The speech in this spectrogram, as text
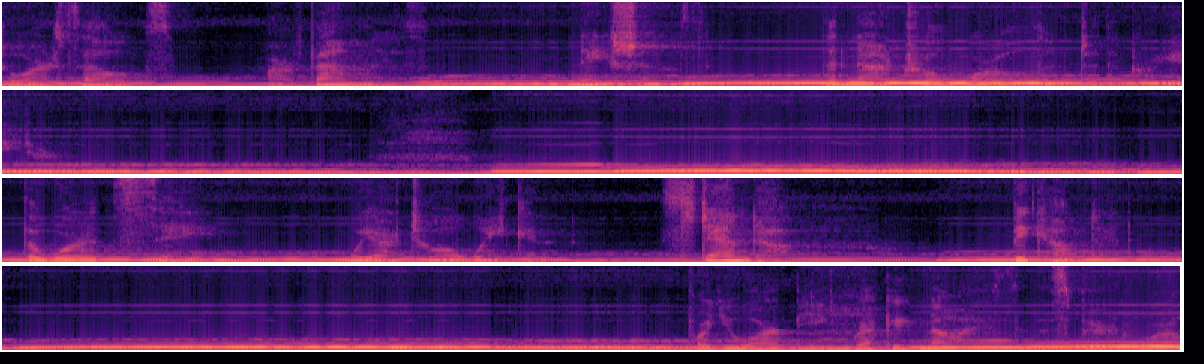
to ourselves, our families, nations, the natural world, and to the Creator. The words say we are to awaken, stand up, be counted. For you are being recognized in the spirit world.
